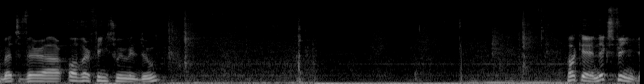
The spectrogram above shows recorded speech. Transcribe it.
but there are other things we will do. Okay, next thing.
